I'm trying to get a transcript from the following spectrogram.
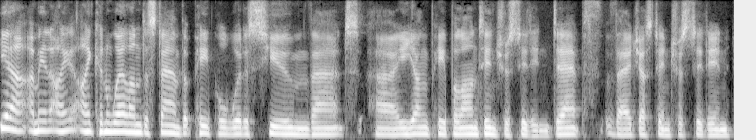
Yeah, I mean, I, I can well understand that people would assume that uh, young people aren't interested in depth. They're just interested in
